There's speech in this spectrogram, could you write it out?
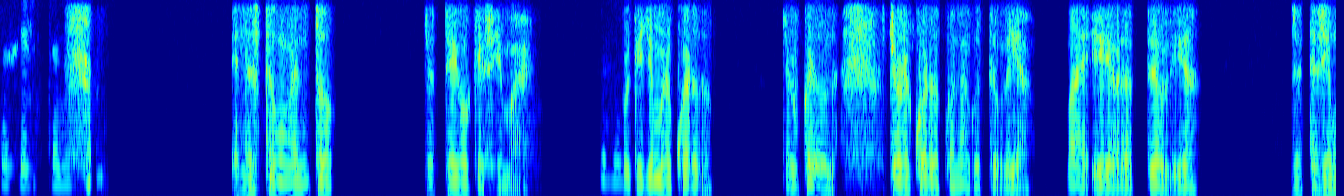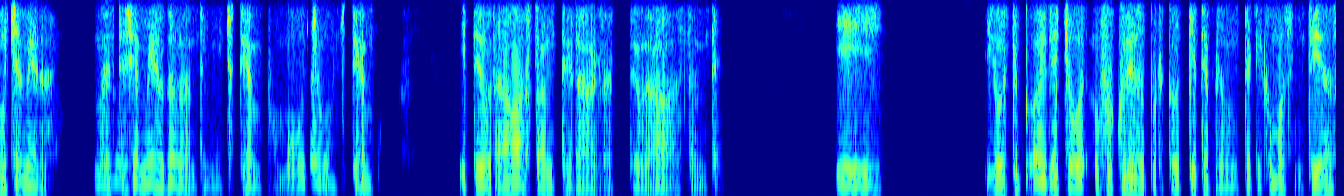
decirte. ¿no? en este momento yo te digo que sí, mae. Porque yo me recuerdo, yo recuerdo, yo recuerdo cuando algo te dolía, mae, y de verdad te dolía. O sea, te hacía mucha mierda. Mae, te hacía mierda durante mucho tiempo, mucho, mucho tiempo. Y te duraba bastante, la verdad, te duraba bastante. Y, y hoy que, hoy de hecho, fue curioso porque hoy que te pregunté que cómo sentías,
